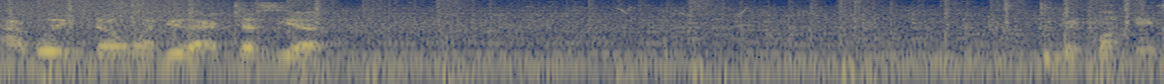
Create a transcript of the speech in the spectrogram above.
I really don't want to do that just yet. Stupid monkeys.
